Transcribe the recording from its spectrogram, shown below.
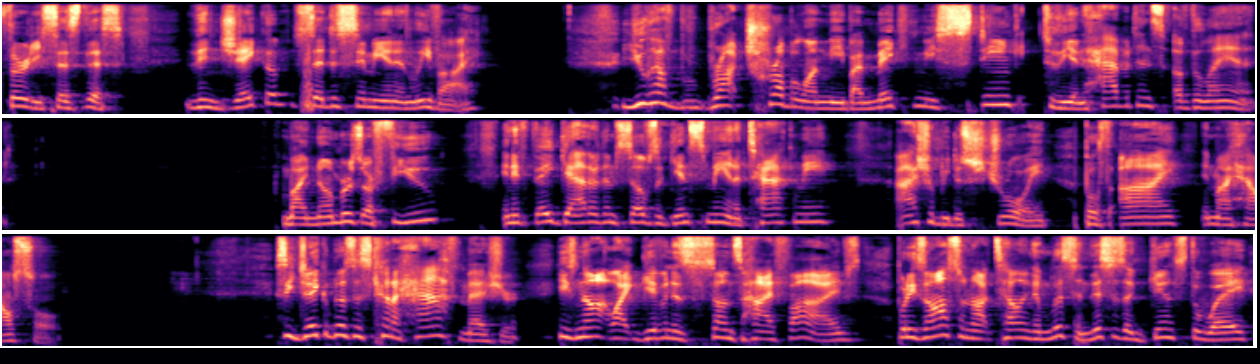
30 says this Then Jacob said to Simeon and Levi, You have brought trouble on me by making me stink to the inhabitants of the land. My numbers are few, and if they gather themselves against me and attack me, I shall be destroyed, both I and my household. See, Jacob does this kind of half measure. He's not like giving his sons high fives, but he's also not telling them, listen, this is against the way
